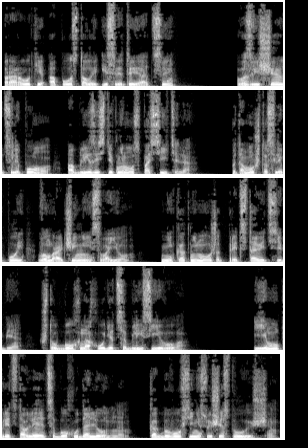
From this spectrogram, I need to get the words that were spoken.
пророки, апостолы и святые отцы возвещают слепому о близости к нему Спасителя, потому что слепой в омрачении своем никак не может представить себе, что Бог находится близ его. Ему представляется Бог удаленным, как бы вовсе не существующим.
